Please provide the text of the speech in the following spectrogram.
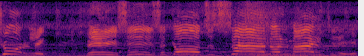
surely, this is God's Son Almighty.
